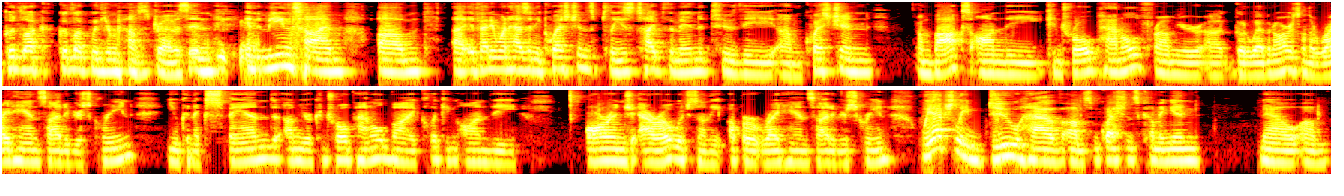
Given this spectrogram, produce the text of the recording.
Good luck. Good luck with your mouse, Travis. In in the meantime, um, uh, if anyone has any questions, please type them in to the um, question um, box on the control panel from your uh, GoToWebinar. It's on the right hand side of your screen. You can expand um, your control panel by clicking on the orange arrow, which is on the upper right hand side of your screen. We actually do have um, some questions coming in now. Um,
